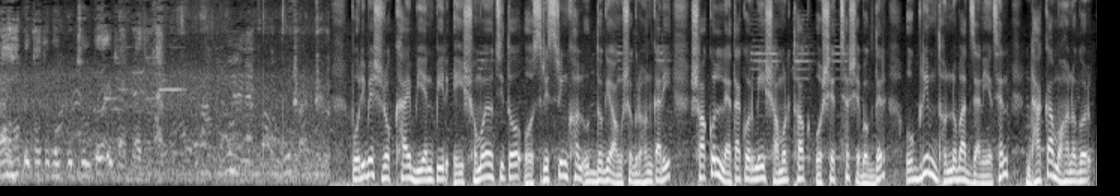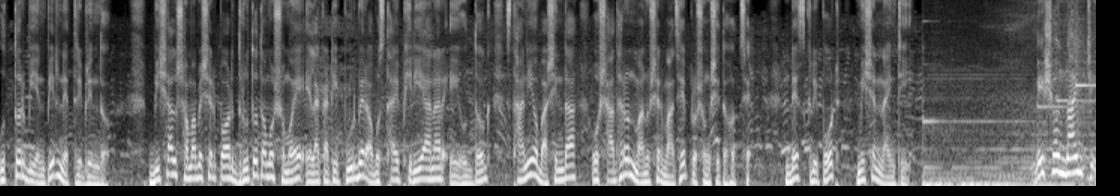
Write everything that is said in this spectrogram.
না হবে ততক্ষণ পর্যন্ত এটা অব্যাহত থাকবে পরিবেশ রক্ষায় বিএনপির এই সময়োচিত ও সৃশৃঙ্খল উদ্যোগে অংশগ্রহণকারী সকল নেতাকর্মী সমর্থক ও স্বেচ্ছাসেবকদের অগ্রিম ধন্যবাদ জানিয়েছেন ঢাকা মহানগর উত্তর বিএনপির নেতৃবৃন্দ। বিশাল সমাবেশের পর দ্রুততম সময়ে এলাকাটি পূর্বের অবস্থায় ফিরিয়ে আনার এই উদ্যোগ স্থানীয় বাসিন্দা ও সাধারণ মানুষের মাঝে প্রশংসিত হচ্ছে। Desk report, mission ninety. Mission ninety,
